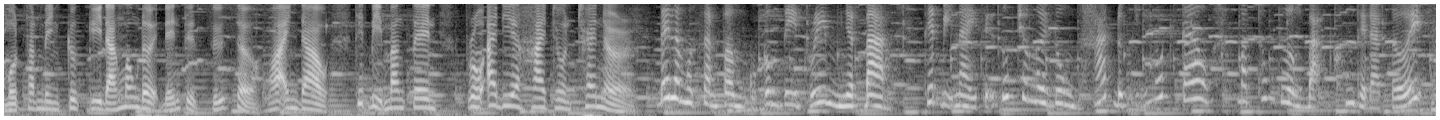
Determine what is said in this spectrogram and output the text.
một phát minh cực kỳ đáng mong đợi đến từ xứ sở Hoa Anh Đào, thiết bị mang tên Pro Idea High Tone Trainer. Đây là một sản phẩm của công ty Dream Nhật Bản Thiết bị này sẽ giúp cho người dùng hát được những nốt cao mà thông thường bạn không thể đạt tới. Ừ.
